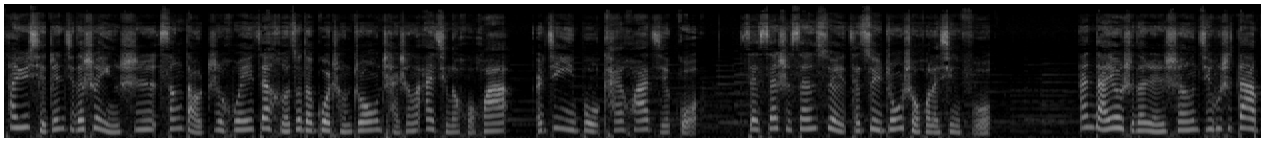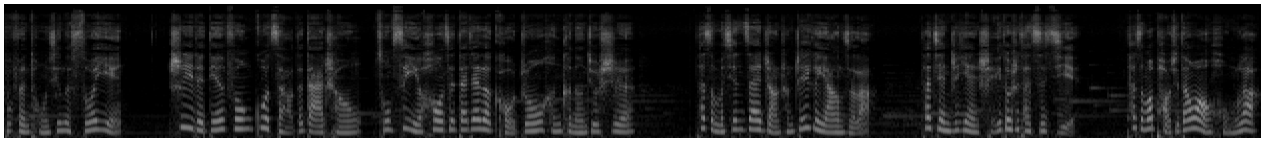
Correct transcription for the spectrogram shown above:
他与写真集的摄影师桑岛智辉在合作的过程中产生了爱情的火花，而进一步开花结果，在三十三岁才最终收获了幸福。安达幼时的人生几乎是大部分童星的缩影，事业的巅峰过早的达成，从此以后在大家的口中很可能就是他怎么现在长成这个样子了。他简直演谁都是他自己，他怎么跑去当网红了？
